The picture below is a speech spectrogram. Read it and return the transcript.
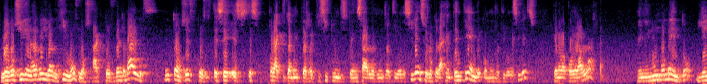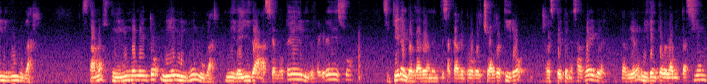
Luego siguen arriba, dijimos, los actos verbales. Entonces, pues ese es, es prácticamente el requisito indispensable de un retiro de silencio, es lo que la gente entiende como un retiro de silencio, que no va a poder hablar en ningún momento y en ningún lugar. Estamos en ningún momento ni en ningún lugar, ni de ida hacia el hotel, ni de regreso. Si quieren verdaderamente sacarle provecho al retiro, respeten esa regla, ¿ya vieron? Ni dentro de la habitación.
